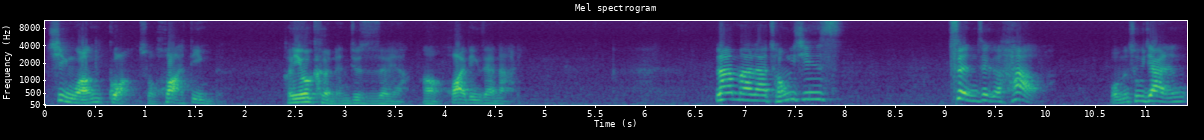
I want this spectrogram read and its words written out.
晋王广所划定的，很有可能就是这样哦，划定在那里。那么呢，重新正这个号。我们出家人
